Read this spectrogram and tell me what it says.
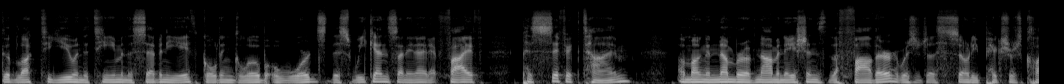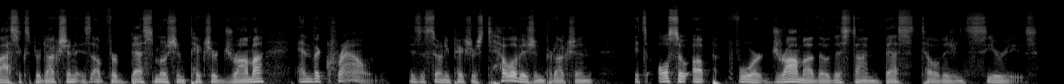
good luck to you and the team in the 78th Golden Globe Awards this weekend, Sunday night at 5 Pacific time. Among a number of nominations, The Father, which is a Sony Pictures Classics production, is up for Best Motion Picture Drama, and The Crown is a Sony Pictures television production it's also up for drama, though this time best television series.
